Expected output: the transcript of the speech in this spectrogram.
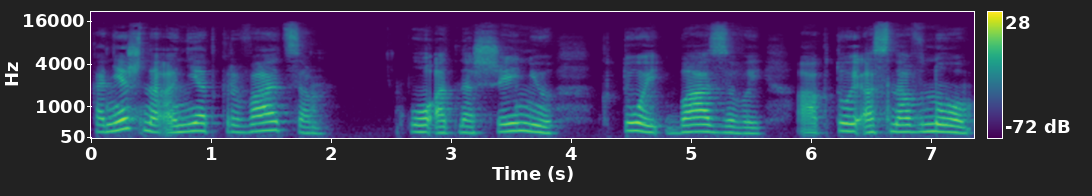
Конечно, они открываются по отношению к той базовой а, к той основном,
